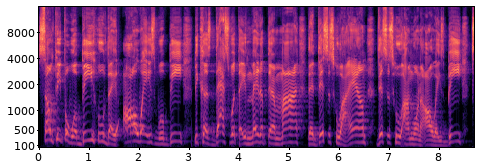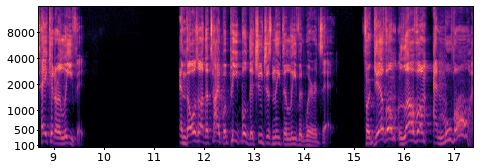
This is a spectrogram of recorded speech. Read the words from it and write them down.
Some people will be who they always will be because that's what they've made up their mind that this is who I am, this is who I'm going to always be. Take it or leave it. And those are the type of people that you just need to leave it where it's at. Forgive them, love them, and move on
